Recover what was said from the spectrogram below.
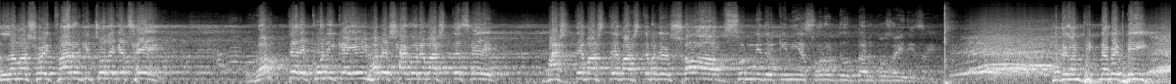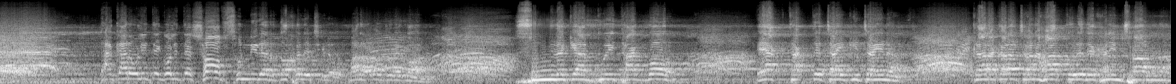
আল্লামা শহীদ ফারুকি চলে গেছে। রক্তের কণিকা এইভাবে সাগরে বাসতেছে বাসতে বাসতে বাসতে বাসতে সব সুন্নিদেরকে নিয়ে সরদ উদ্যান পৌঁছাই দিছে ঠিক না ঠিক? ঢাকার অলিতে গলিতে সব সুন্নিদের দখলে ছিল। মারহাবা জোরে কন। সুন্নিরা কি আর দুই থাকব? এক থাকতে চাই কি চাই না? কারা কারা চান হাত তুলে দেখেন ইনশাআল্লাহ।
